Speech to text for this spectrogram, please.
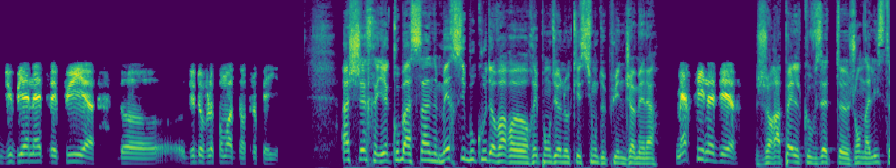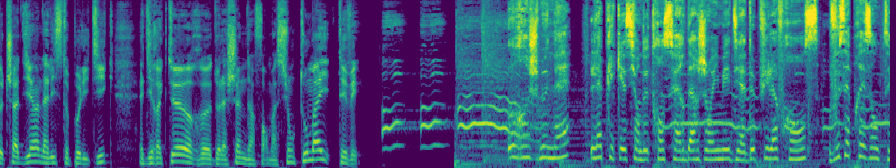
du bien-être et puis euh, de, du développement de notre pays. Acher Yacoub Hassan, merci beaucoup d'avoir euh, répondu à nos questions depuis N'Djamena. Merci Nadir. Je rappelle que vous êtes journaliste tchadien, analyste politique et directeur de la chaîne d'information Toumaï TV. Orange Monnaie, l'application de transfert d'argent immédiat depuis la France, vous a présenté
